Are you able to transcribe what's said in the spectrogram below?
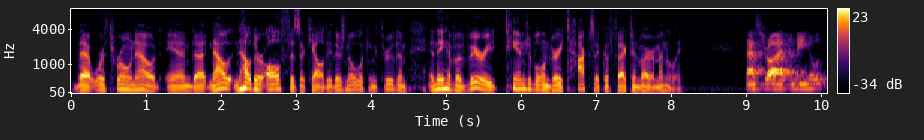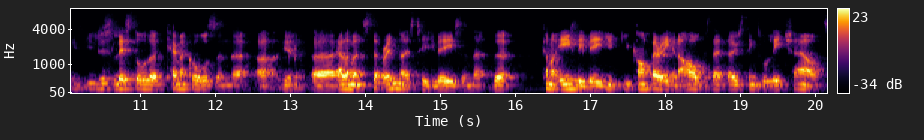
that were thrown out, and uh, now now they're all physicality. There's no looking through them, and they have a very tangible and very toxic effect environmentally. That's right. I mean, you just list all the chemicals and the uh, you know, uh, elements that are in those TVs, and that, that cannot easily be. You, you can't bury in a hole because those things will leach out.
